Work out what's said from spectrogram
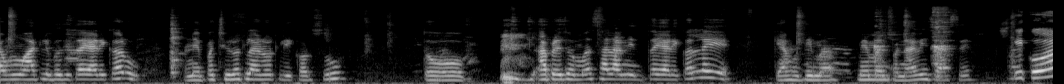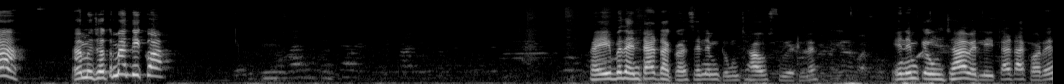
હું આટલી બધી તૈયારી કરું અને પછી રોટલા રોટલી કરશું. તો આપણે જો મસાલાની તૈયારી કરી લઈએ, ત્યાં સુધીમાં મહેમાન પણ આવી જશે. કીકો આ આમે જોતમાં દીકો. ભાઈ એ બધાને ટાટા કરશે. એને એમ કે હું જાઉં છું એટલે. એને એમ કે હું જાવ એટલે એ ટાટા કરે.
